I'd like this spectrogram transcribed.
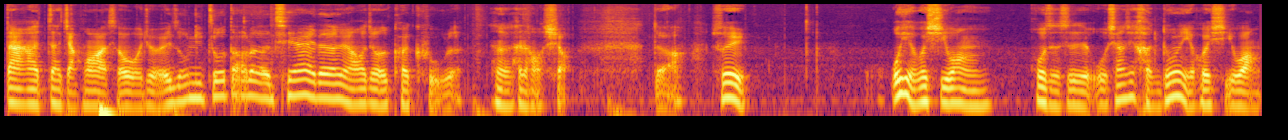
大家在讲话的时候，我就有一种你做到了，亲爱的，然后就快哭了，很 很好笑，对啊，所以我也会希望，或者是我相信很多人也会希望，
